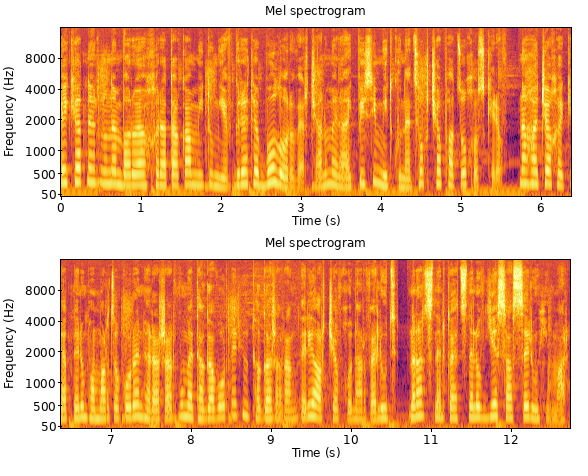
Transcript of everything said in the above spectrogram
Հեքիաթներն ունեն բարոյախրատական միտում եւ գրեթե բոլորը վերջանում են այդպիսի միտք ունեցող չափածո խոսքերով։ Նա հաճախ հեքիաթներում համարձակորեն հրաժարվում է թագավորների ու թագաժառանգների արչև խոնարհվելուց, նրանց ներկայացնելով եսասեր ու հիմար։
